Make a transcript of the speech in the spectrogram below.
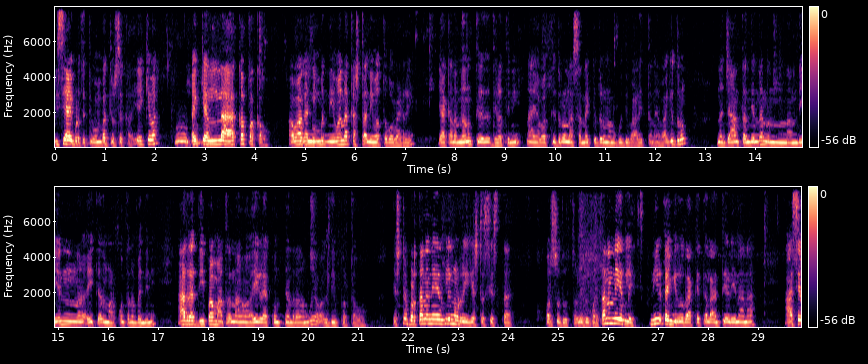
ಬಿಸಿ ಆಗಿಬಿಡ್ತೈತಿ ಒಂಬತ್ತು ದಿವ್ಸಕ್ಕೆ ಯಾಕೆವ ಅಕ್ಕಿ ಎಲ್ಲ ಕಪ್ ಅಕ್ಕಾವು. ಅವಾಗ ನಿಮ್ಮದು ನೀವನ್ನ ಕಷ್ಟ ನೀವ ತೊಗೋಬೇಡ್ರಿ. ಯಾಕಂದ್ರೆ ನನಗೆ ತಿಳಿದಿದ್ದು ಹೇಳ್ತೀನಿ ನಾ ಯಾವತ್ತಿದ್ರು ನಾ ಸಣ್ಣಕ್ಕಿದ್ರು ನನ್ನ ಬುದ್ಧಿ ಭಾಳ ಇತ್ತು ನಾ ಯಾವಾಗಿದ್ರು. ನಾ ಜಾನ್ ತಂದಿಂದ ನನ್ನ ನಂದೇನು ಐತಿ ಅದನ್ನ ಮಾಡ್ಕೊತಾನೆ ಬಂದೀನಿ. ಆದ್ರೆ ದೀಪ ಮಾತ್ರ ನಾವು ಐಗ್ಳ್ಯಾಕ ಕುಂತೀನಿ ಅಂದ್ರೆ ನಮಗೂ ಯಾವಾಗ ದೀಪ ಬರ್ತಾವೆ. ಎಷ್ಟು ಬಡತನನೇ ಇರಲಿ ನೋಡ್ರಿ ಈಗ ಎಷ್ಟು ಶಿಸ್ತ. ಒರೆಸೋದು ತೊಳೆದು ಬರ್ತಾನೇ ಇರಲಿ. ನೀಟಂಗಿರೋದು ಆಕೈತಲ್ಲ ಅಂತೇಳಿ ನಾನು ಆಸೆ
